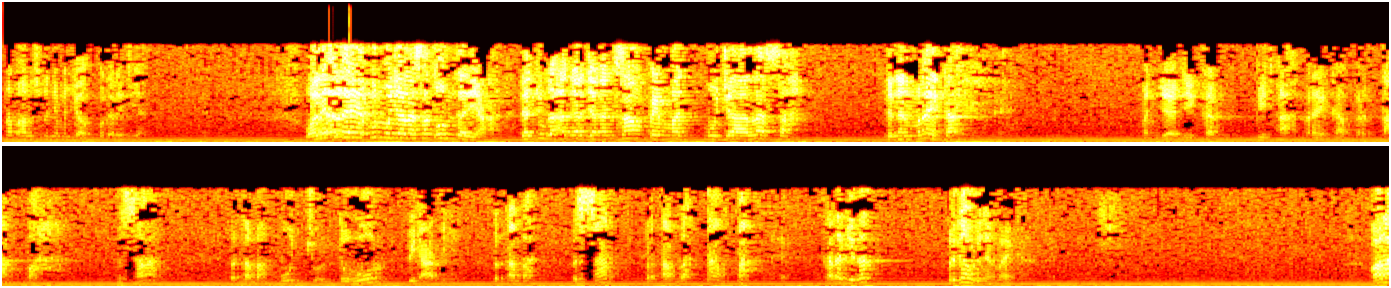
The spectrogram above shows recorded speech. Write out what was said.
kenapa ahlu sunnahnya menjauh dari dia Wali Allah yakun mujalasatuhum dari'ah dan juga agar jangan sampai mujalasah dengan mereka menjadikan bid'ah mereka bertambah besar, bertambah muncul tuhur bid'atihim, bertambah besar, bertambah tampak. Karena kita bergaul dengan mereka. Qala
